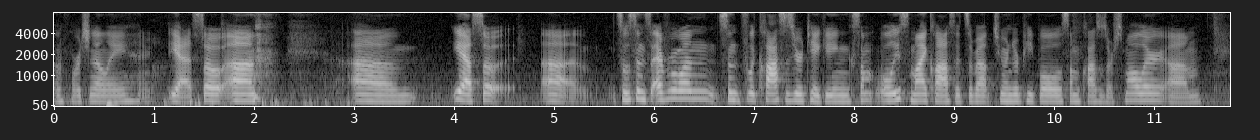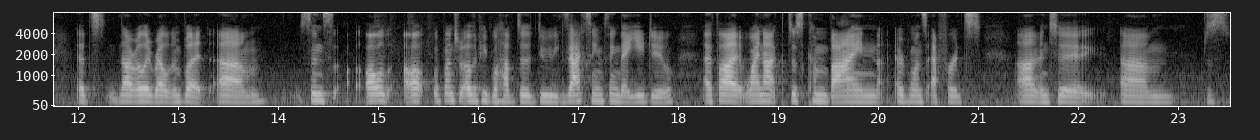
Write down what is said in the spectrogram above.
unfortunately. Yeah, so. Um, um, yeah, so uh, so since everyone, since the classes you're taking, some well, at least my class, it's about 200 people. Some classes are smaller. Um, it's not really relevant, but um, since all, all a bunch of other people have to do the exact same thing that you do, I thought why not just combine everyone's efforts um, into um, just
